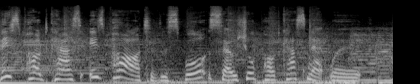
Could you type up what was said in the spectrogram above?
This podcast is part of the Sports Social Podcast Network.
